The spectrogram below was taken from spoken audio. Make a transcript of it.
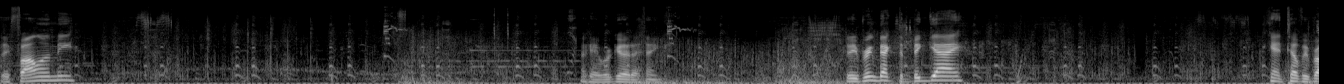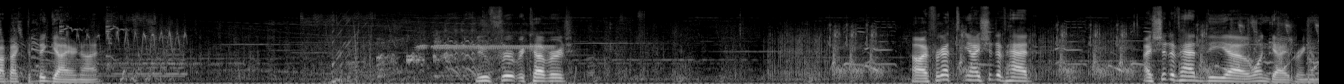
They following me? Okay, we're good, I think. Did we bring back the big guy? I can't tell if we brought back the big guy or not. New fruit recovered. Oh, I forgot. To, you know, I should have had. I should have had the uh, one guy bring him.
